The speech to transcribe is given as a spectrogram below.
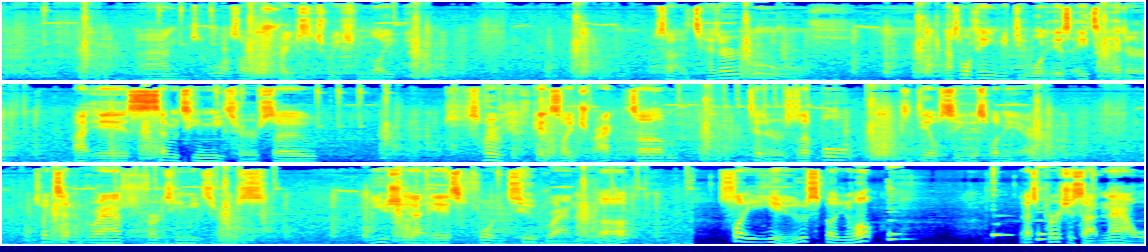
And what's our trade situation like? What's that, a tether? Ooh. That's one thing we do want is a tether. That is 17 meters, so... Sorry for getting sidetracked. Um, tethers, because I bought the DLC, this one here. 27 grand for 13 meters. Usually that is 42 grand, but slightly used, but you know what? Let's purchase that now.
